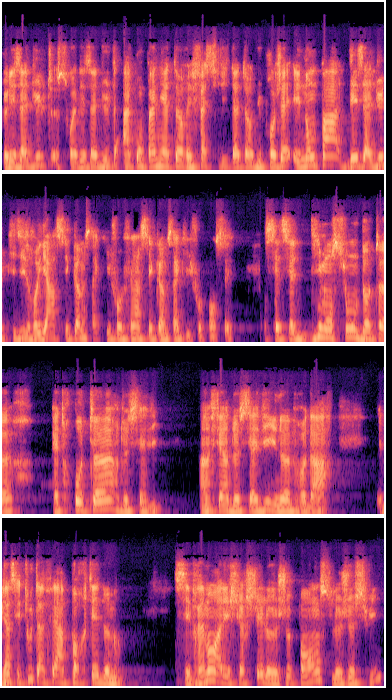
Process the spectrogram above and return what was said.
que les adultes soient des adultes accompagnateurs et facilitateurs du projet et non pas des adultes qui disent regarde c'est comme ça qu'il faut faire c'est comme ça qu'il faut penser. C'est cette dimension d'auteur être auteur de sa vie hein, faire de sa vie une œuvre d'art eh bien c'est tout à fait à portée de main. C'est vraiment aller chercher le je pense le je suis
